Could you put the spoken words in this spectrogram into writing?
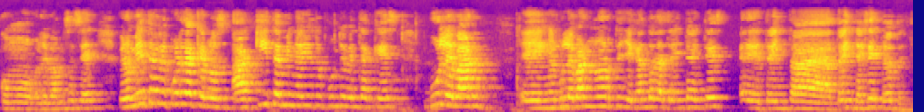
cómo le vamos a hacer. Pero mientras recuerda que los aquí también hay otro punto de venta que es Boulevard en el Boulevard Norte, llegando a la 33, eh, 30, 36, perdón,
